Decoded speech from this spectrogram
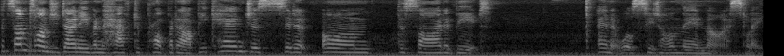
but sometimes you don't even have to prop it up you can just sit it on the side a bit and it will sit on there nicely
